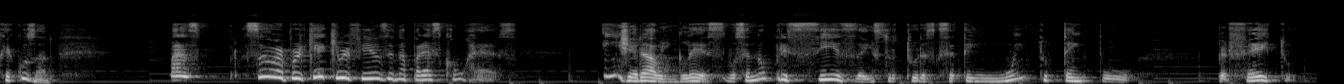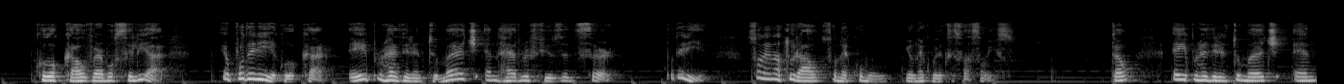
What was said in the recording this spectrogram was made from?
recusando. Mas Professor, por que, que refused aparece com has? Em geral, em inglês, você não precisa, em estruturas que você tem muito tempo perfeito, colocar o verbo auxiliar. Eu poderia colocar April has eaten too much and has refused dessert. Poderia. Só não é natural, só não é comum, e eu não recomendo que vocês façam isso. Então, April has eaten too much and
